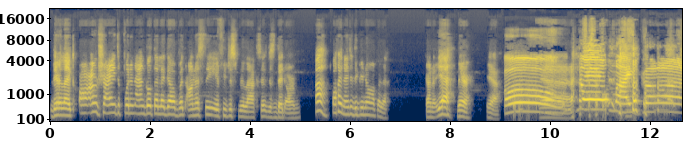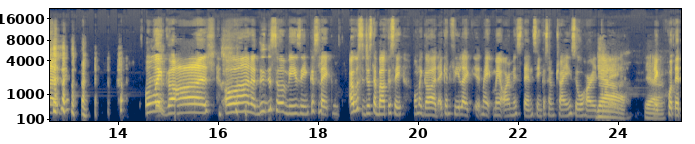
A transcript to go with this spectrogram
they're like, oh, I'm trying to put an angle talaga. But honestly, if you just relax it, just dead arm, ah, okay, 90 degree na nga pala. Kind of, yeah, there. Yeah. Oh, Yeah. no, my God. Oh my gosh. Oh, ano, this is so amazing. Because, like, I was just about to say, oh my God, I can feel like it, my, my arm is tensing because I'm trying so hard to, like, Yeah. Yeah. like, put it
